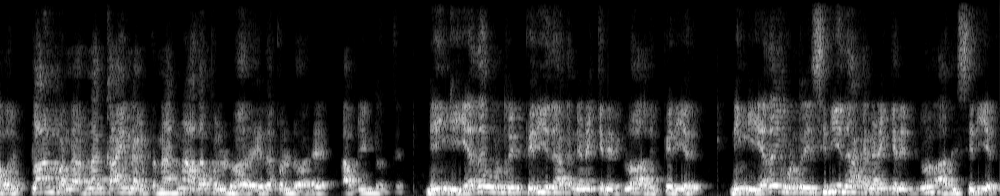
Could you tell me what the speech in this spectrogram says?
அவர் பிளான் பண்ணாருன்னா காய் நகர்த்தினாருன்னா அதை பண்ணிடுவாரு இதை பண்ணிடுவாரு அப்படின்றது. நீங்க எதை ஒன்றை பெரியதாக நினைக்கிறீர்களோ அது பெரியது. நீங்க எதை ஒன்றை சிறியதாக நினைக்கிறீர்களோ அது சிறியது.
